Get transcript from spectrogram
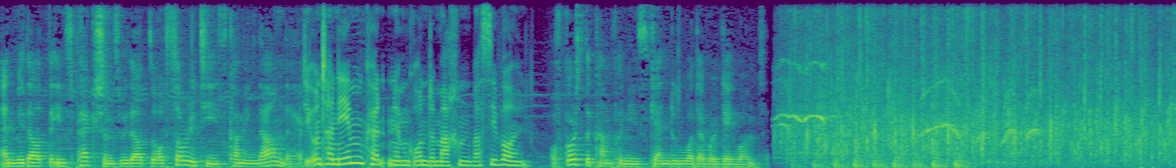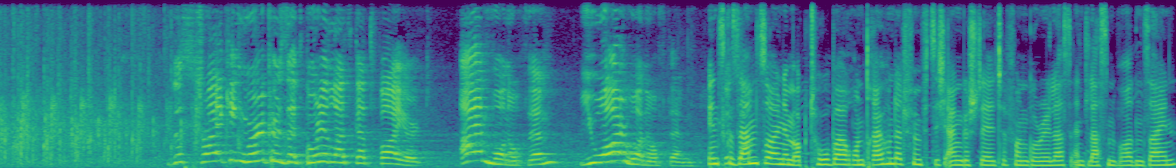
And without the inspections, without the authorities coming down there. Die Unternehmen könnten im Grunde machen, was sie wollen. Of course the companies can do whatever they want. The striking workers at Gorillas got fired. I am one of them. Insgesamt sollen im Oktober rund 350 Angestellte von Gorillas entlassen worden sein,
